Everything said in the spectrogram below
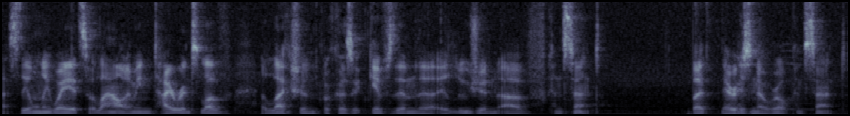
That's the only way it's allowed. I mean, tyrants love elections because it gives them the illusion of consent. But there is no real consent.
